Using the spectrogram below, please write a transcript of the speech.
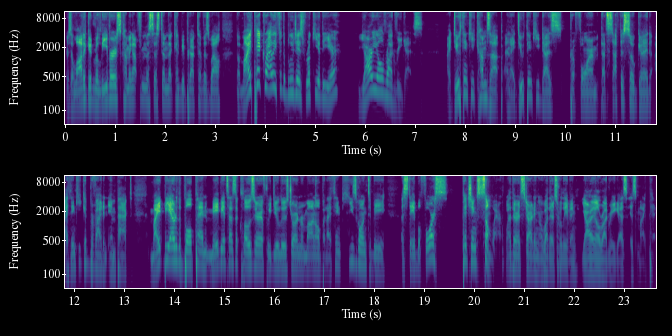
There's a lot of good relievers coming up from the system that can be productive as well. But my pick, Riley, for the Blue Jays Rookie of the Year, Yariel Rodriguez. I do think he comes up and I do think he does perform. That stuff is so good. I think he could provide an impact. Might be out of the bullpen. Maybe it's as a closer if we do lose Jordan Romano, but I think he's going to be a stable force pitching somewhere, whether it's starting or whether it's relieving. Yariel Rodriguez is my pick.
